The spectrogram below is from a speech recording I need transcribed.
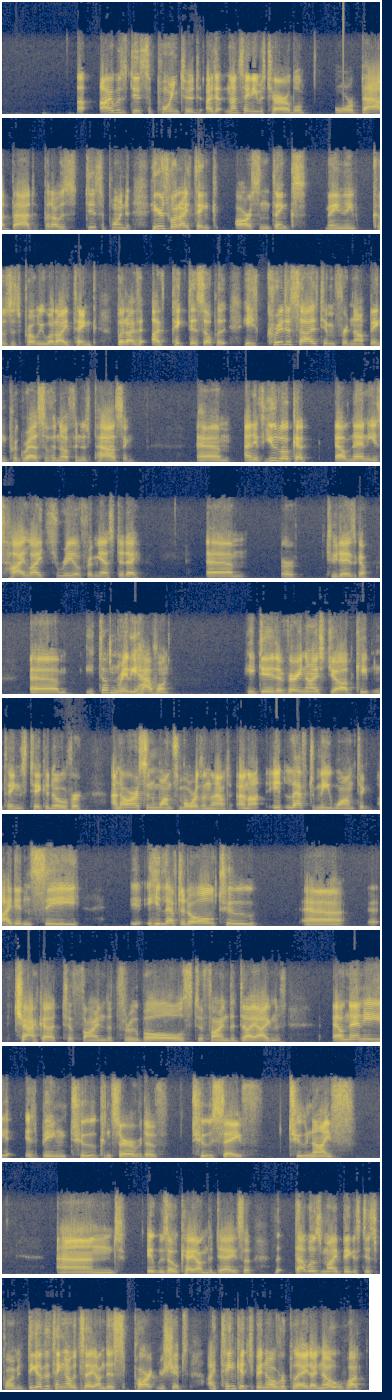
uh, I was disappointed. I am not saying he was terrible or bad, bad, but I was disappointed. Here's what I think Arsene thinks, mainly because it's probably what I think. But I've I've picked this up. He's criticized him for not being progressive enough in his passing. Um, and if you look at Elneny's highlights reel from yesterday, um, or two days ago, um, he doesn't really have one. He did a very nice job keeping things ticking over, and Arsene wants more than that, and I, it left me wanting. I didn't see. He left it all to uh, Xhaka to find the through balls, to find the diagonals. Elneny is being too conservative, too safe, too nice, and it was okay on the day. So th- that was my biggest disappointment. The other thing I would say on this partnerships, I think it's been overplayed. I know what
